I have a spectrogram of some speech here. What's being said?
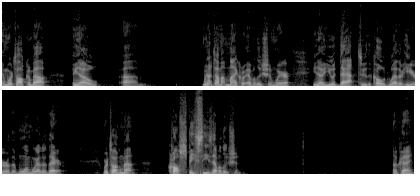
and we're talking about, you know, um, we're not talking about microevolution where, you know, you adapt to the cold weather here or the warm weather there. We're talking about cross species evolution. Okay?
